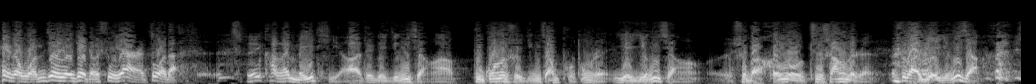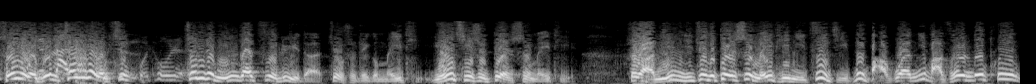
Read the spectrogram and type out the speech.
这个我们就用这种树叶做的。所以看来媒体啊，这个影响啊，不光是影响普通人，也影响是吧？很有智商的人是吧？也影响。所以我觉得真正是真正应该自律的就是这个媒体，尤其是电视媒体，是吧？你你这个电视媒体你自己不把关，你把责任都推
